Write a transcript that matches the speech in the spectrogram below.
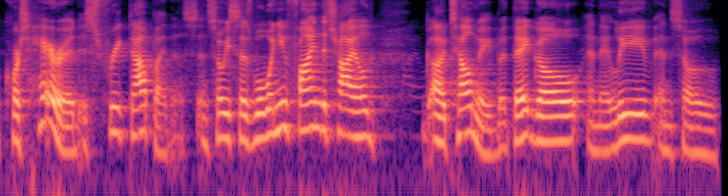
of course, Herod is freaked out by this. And so he says, Well, when you find the child, uh, tell me. But they go and they leave. And so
